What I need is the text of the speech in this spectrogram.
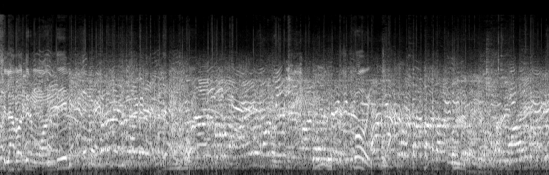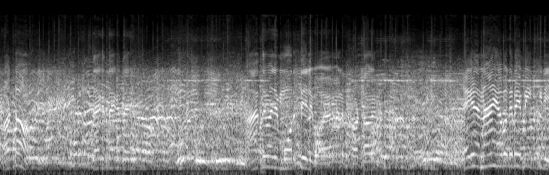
শিলাবতীর মন্দির কই অটো দেখ দেখ দেখ আতে মাঝে মূর্তি লিব মানে ফটো এখানে নাই হবে কেন বিক্রি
